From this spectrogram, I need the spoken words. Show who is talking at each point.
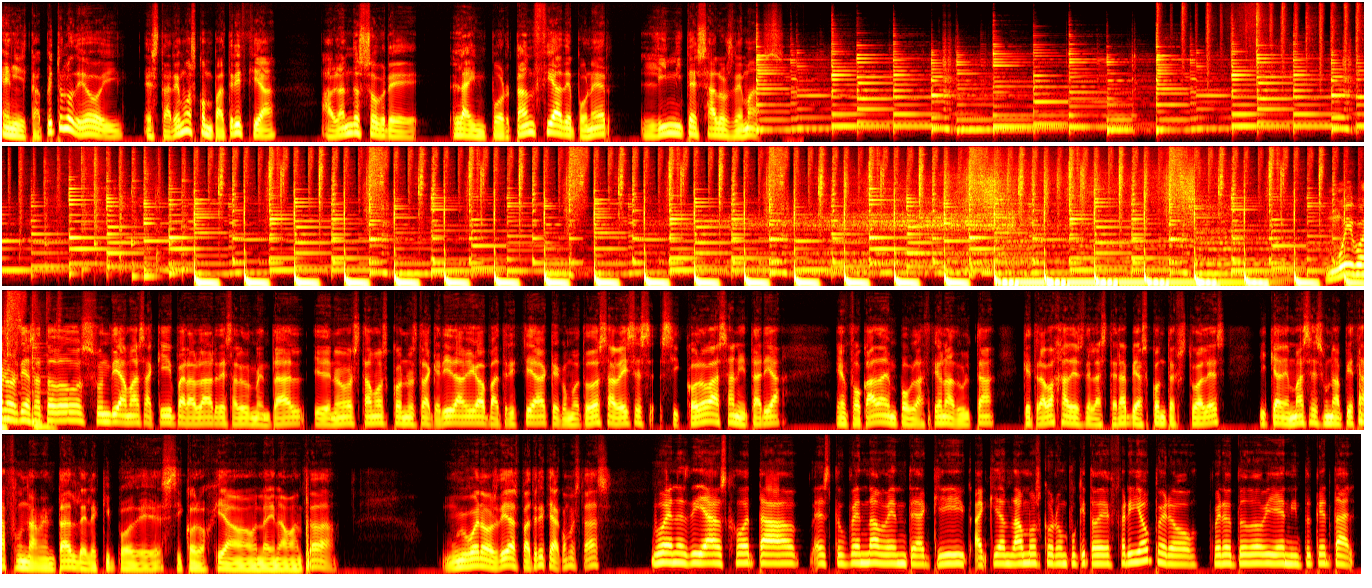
Speaker 1: En el capítulo de hoy estaremos con Patricia hablando sobre la importancia de poner límites a los demás. Muy buenos días a todos, un día más aquí para hablar de salud mental y de nuevo estamos con nuestra querida amiga Patricia, que como todos sabéis es psicóloga sanitaria enfocada en población adulta, que trabaja desde las terapias contextuales y que además es una pieza fundamental del equipo de psicología online avanzada. Muy buenos días Patricia, ¿cómo estás?
Speaker 2: Buenos días, Jota. Estupendamente. Aquí, aquí andamos con un poquito de frío, pero, pero todo bien. ¿Y tú qué tal?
